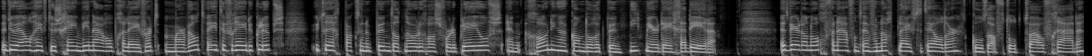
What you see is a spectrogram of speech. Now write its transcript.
Het duel heeft dus geen winnaar opgeleverd, maar wel twee tevreden clubs. Utrecht pakte een punt dat nodig was voor de play-offs... en Groningen kan door het punt niet meer degraderen. Het weer dan nog. Vanavond en vannacht blijft het helder. Het koelt af tot 12 graden.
